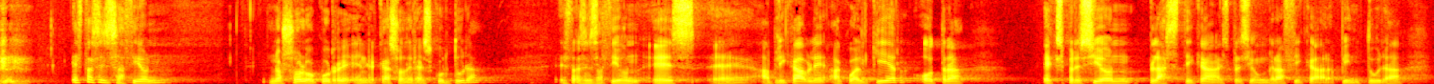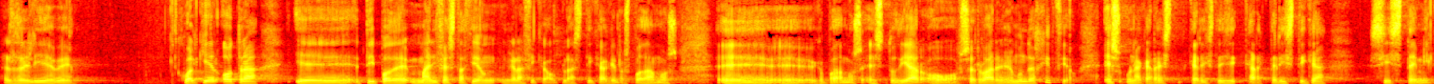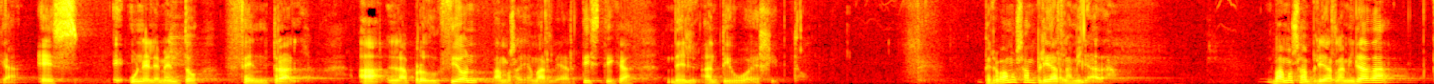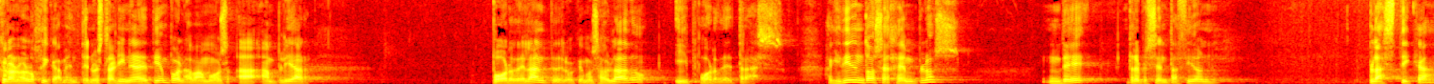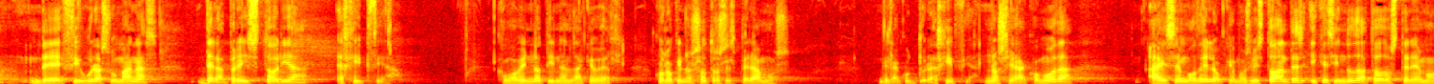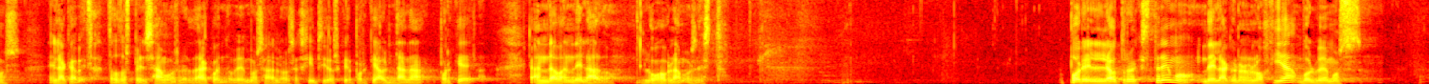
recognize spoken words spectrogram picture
Esta sensación no solo ocurre en el caso de la escultura, esta sensación es eh, aplicable a cualquier otra expresión plástica, expresión gráfica, la pintura, el relieve, cualquier otro eh, tipo de manifestación gráfica o plástica que nos podamos, eh, que podamos estudiar o observar en el mundo egipcio. Es una característica sistémica, es un elemento central a la producción, vamos a llamarle artística, del antiguo Egipto. Pero vamos a ampliar la mirada. Vamos a ampliar la mirada cronológicamente. Nuestra línea de tiempo la vamos a ampliar por delante de lo que hemos hablado y por detrás. Aquí tienen dos ejemplos de representación plástica de figuras humanas de la prehistoria egipcia. Como ven, no tiene nada que ver con lo que nosotros esperamos de la cultura egipcia. No se acomoda a ese modelo que hemos visto antes y que sin duda todos tenemos en la cabeza. Todos pensamos, ¿verdad?, cuando vemos a los egipcios que por qué, andaban de lado. Luego hablamos de esto. Por el otro extremo de la cronología volvemos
